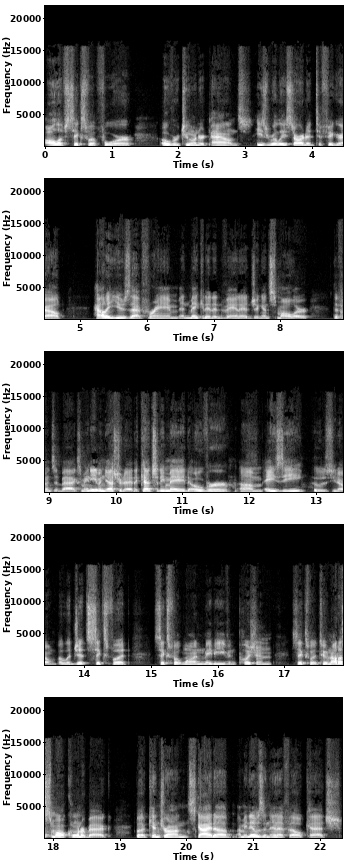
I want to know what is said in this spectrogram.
all of six foot four, over 200 pounds, he's really started to figure out how to use that frame and make it an advantage against smaller defensive backs. I mean, even yesterday, the catch that he made over um, Az, who's you know a legit six foot, six foot one, maybe even pushing six foot two, not a small cornerback, but Kentron skied up. I mean, it was an NFL catch.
